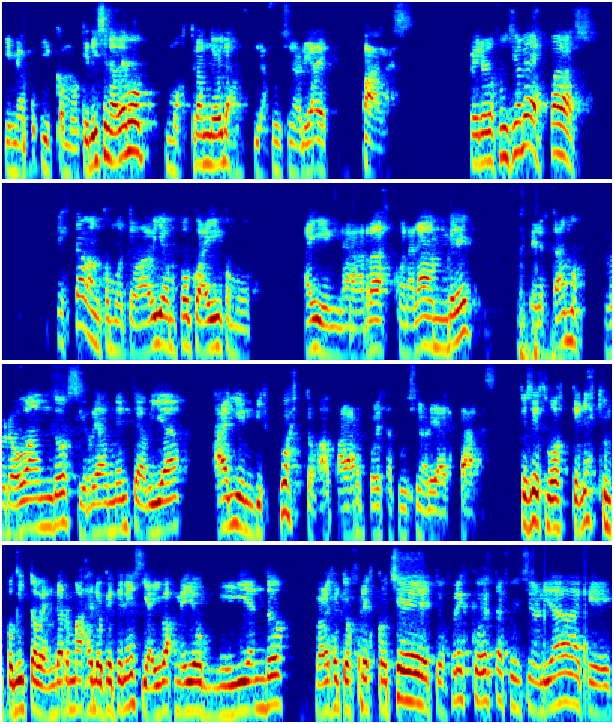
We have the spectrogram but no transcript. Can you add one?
y, como que hice una demo mostrando las, las funcionalidades pagas. Pero las funcionalidades pagas estaban como todavía un poco ahí, como ahí agarradas con alambre, pero estábamos probando si realmente había alguien dispuesto a pagar por esas funcionalidades pagas. Entonces vos tenés que un poquito vender más de lo que tenés y ahí vas medio midiendo, para que te ofrezco, che, te ofrezco esta funcionalidad que,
